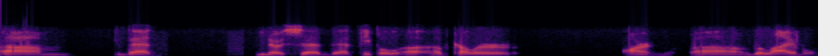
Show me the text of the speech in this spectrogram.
um, that you know said that people uh, of color aren't uh, reliable.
